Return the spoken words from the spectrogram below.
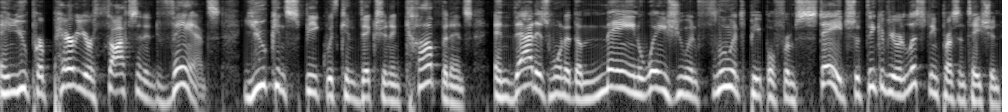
and you prepare your thoughts in advance, you can speak with conviction and confidence. And that is one of the main ways you influence people from stage. So think of your listing presentation.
